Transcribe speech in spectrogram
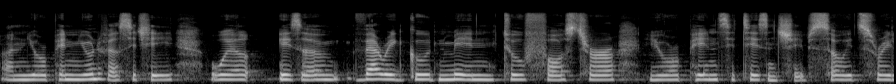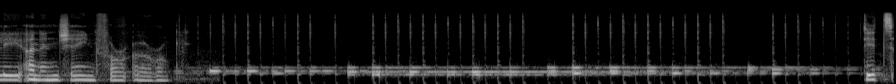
and European university will is a very good mean to foster European citizenship. So it's really an engine for Europe. It's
